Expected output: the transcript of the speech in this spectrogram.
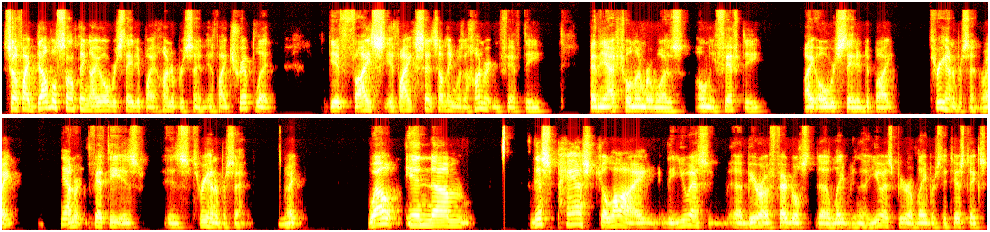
So if i double something i overstate it by 100% if i triple it, if i if i said something was 150 and the actual number was only 50 I overstated it by 300%, right? Yep. 150 is is 300%, percent right? Well, in um, this past July, the U.S. Uh, Bureau of Federal uh, Labor, the U.S. Bureau of Labor Statistics,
